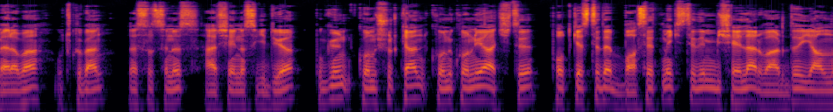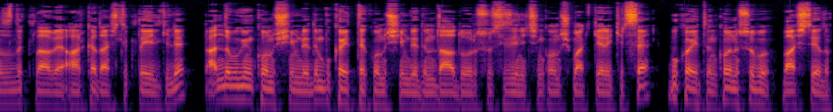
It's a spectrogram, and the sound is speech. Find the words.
Merhaba, Utku ben. Nasılsınız? Her şey nasıl gidiyor? Bugün konuşurken konu konuyu açtı. Podcast'te de bahsetmek istediğim bir şeyler vardı. Yalnızlıkla ve arkadaşlıkla ilgili. Ben de bugün konuşayım dedim. Bu kayıtta konuşayım dedim daha doğrusu sizin için konuşmak gerekirse. Bu kayıtın konusu bu. Başlayalım.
